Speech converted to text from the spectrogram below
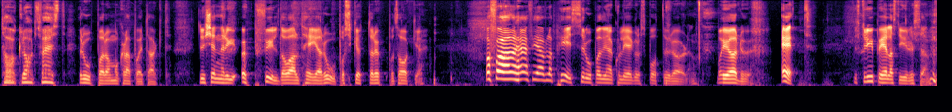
taklagsfest ropar de och klappar i takt Du känner dig uppfylld av allt hejarop och skuttar upp på taket Vad fan är det här för jävla piss? ropar dina kollegor och spottar ur ölen. Vad gör du? 1. Du stryper hela styrelsen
